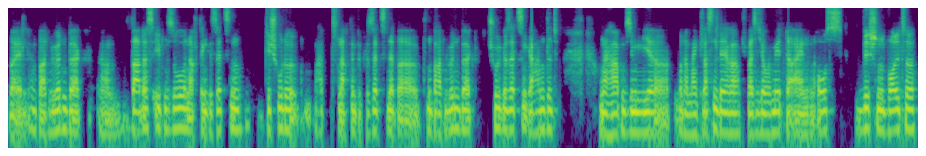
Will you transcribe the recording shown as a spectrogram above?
weil in Baden-Württemberg ähm, war das eben so nach den Gesetzen. Die Schule hat nach den Gesetzen der ba Baden-Württemberg Schulgesetzen gehandelt. Und da haben sie mir oder mein Klassenlehrer, ich weiß nicht, ob er mir da einen auswischen wollte,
